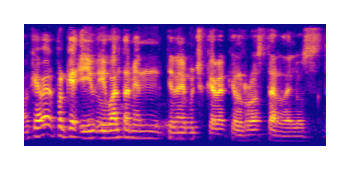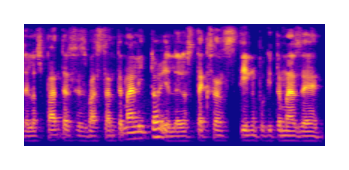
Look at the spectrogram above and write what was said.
Aunque a ver, porque igual también tiene mucho que ver que el roster de los, de los Panthers es bastante malito y el de los Texans tiene un poquito más de...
